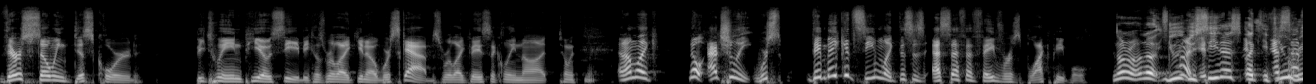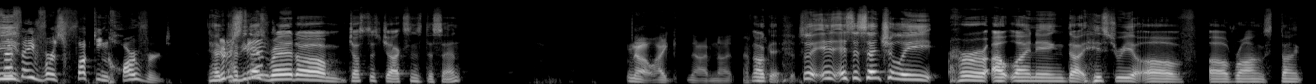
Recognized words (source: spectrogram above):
they're sowing discord between POC because we're like, you know, we're scabs. We're like basically not. Towing. And I'm like, no, actually, we're. They make it seem like this is SFFA versus black people. No, no, no. It's You not. you see this like It's if you read SFFA versus fucking Harvard. have, have you guys read um Justice Jackson's dissent? No, I no, I'm not. I've not Okay, this. so it, it's essentially her outlining the history of uh, wrongs done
